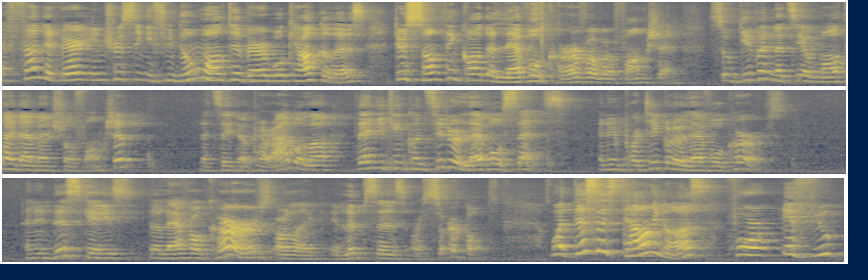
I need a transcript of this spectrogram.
I found it very interesting. If you know multivariable calculus, there's something called a level curve of a function. So given, let's say, a multidimensional function, let's say the parabola, then you can consider level sets, and in particular level curves. And in this case, the level curves are like ellipses or circles. What this is telling us, for if you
